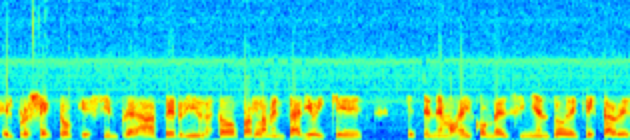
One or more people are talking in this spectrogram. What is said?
el proyecto que siempre ha perdido estado parlamentario y que, tenemos el convencimiento de que esta vez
